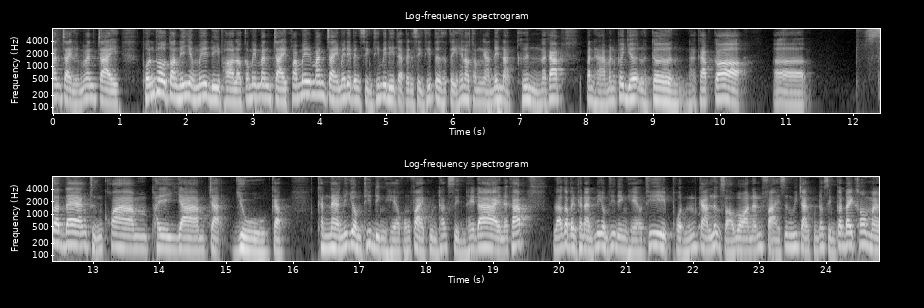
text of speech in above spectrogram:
มั่นใจหรือไม่มั่นใจ ผลโพลตอนนี้ยังไม่ดีพอเราก็ไม่มั่นใจ ความไม่มั่นใจไม่ได้เป็นสิ่งที่ไม่ดีแต่เป็นสิ่งที่เตือนสติให้เราทำงานได้หนักขึ้นนะครับ ปัญหามันก็เยอะเหลือเกินนะครับ ก็เอ่อ แสดงถึงความพยายามจะอยู่กับคะแนนนิยมที่ดิ่งเหวของฝ่ายคุณทักษิณให้ได้นะครับ แล้วก็เป็นคะแนนนิยมที่ดิ่งเหวที่ผลการเลือกสวนั้นฝ่ายซึ่งวิจารณ์คุณทักษิณก็ได้เข้ามา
